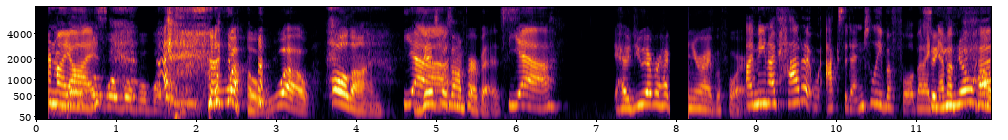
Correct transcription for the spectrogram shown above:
in my Whoa, eyes. Whoa, whoa, whoa, whoa, whoa. whoa, whoa. Hold on. Yeah. This was on purpose. Yeah. Had you ever had in your eye before? I mean, I've had it accidentally before, but so I never you know how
